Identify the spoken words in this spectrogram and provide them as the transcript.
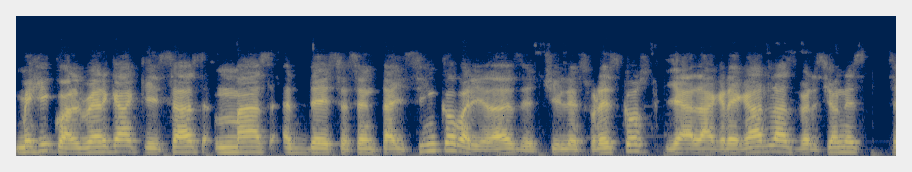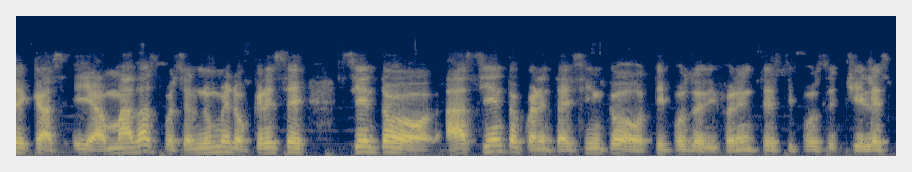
México alberga quizás más de 65 variedades de chiles frescos y al agregar las versiones secas y ahumadas, pues el número crece 100 a 145 tipos de diferentes tipos de chiles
